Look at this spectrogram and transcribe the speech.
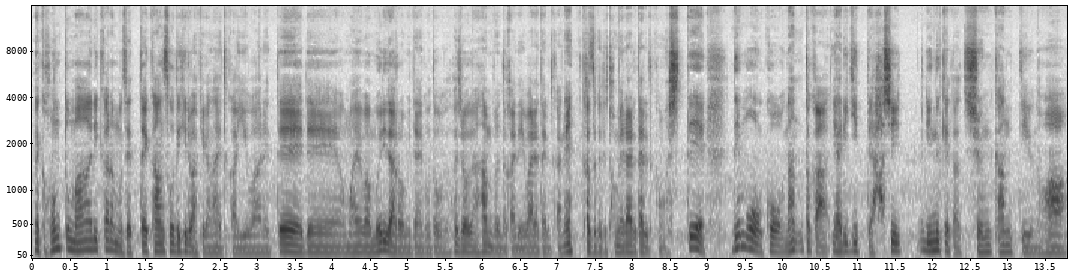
なんか本当周りからも絶対完走できるわけがないとか言われてでお前は無理だろうみたいなことを冗談半分とかで言われたりとかね家族で止められたりとかもしてでもこうなんとかやりきって走ってり抜けた瞬間っていうのは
